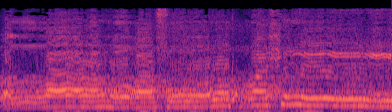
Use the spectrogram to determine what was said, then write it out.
والله غفور رحيم.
